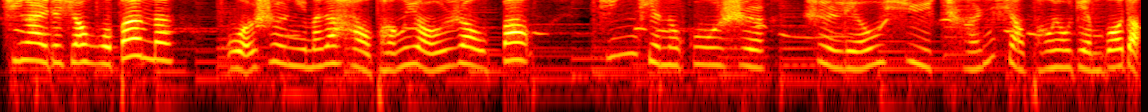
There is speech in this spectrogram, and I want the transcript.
亲爱的小伙伴们，我是你们的好朋友肉包。今天的故事是刘旭晨小朋友点播的，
